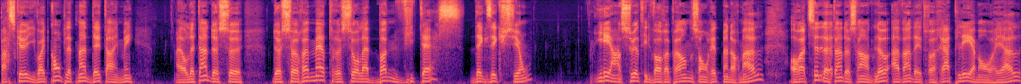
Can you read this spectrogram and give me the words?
Parce qu'il va être complètement détimé. Alors, le temps de se, de se remettre sur la bonne vitesse d'exécution, et ensuite, il va reprendre son rythme normal. Aura-t-il le temps de se rendre là avant d'être rappelé à Montréal?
